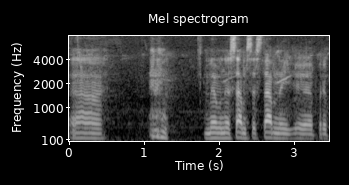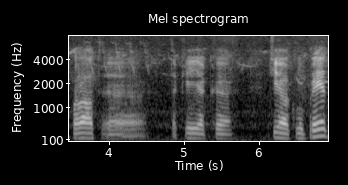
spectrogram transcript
ми внесемо системний препарат, такий як тіаклоприд.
